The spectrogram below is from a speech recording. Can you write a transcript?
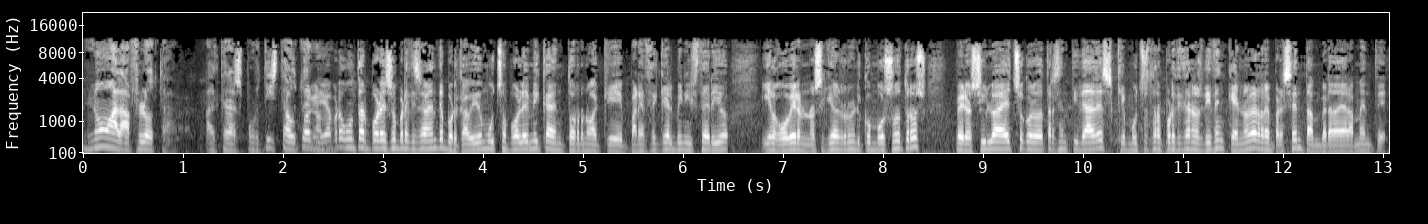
no a la flota, al transportista autónomo. Quería preguntar por eso precisamente porque ha habido mucha polémica en torno a que parece que el Ministerio y el Gobierno no se quieren reunir con vosotros, pero sí lo ha hecho con otras entidades que muchos transportistas nos dicen que no les representan verdaderamente.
